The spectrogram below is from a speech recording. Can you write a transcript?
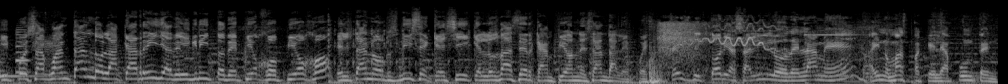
y pues aguantando la carrilla del grito de piojo piojo, el Tano dice que sí, que los va a hacer campeones, ándale pues. Seis victorias al hilo del AME, ¿eh? Ahí nomás para que le apunten.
